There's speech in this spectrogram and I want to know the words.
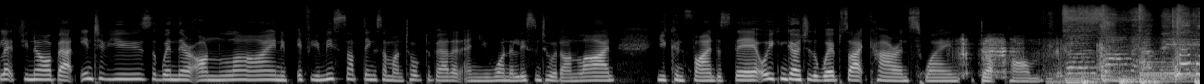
lets you know about interviews when they're online. If, if you miss something, someone talked about it and you want to listen to it online, you can find us there or you can go to the website karenswain.com.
